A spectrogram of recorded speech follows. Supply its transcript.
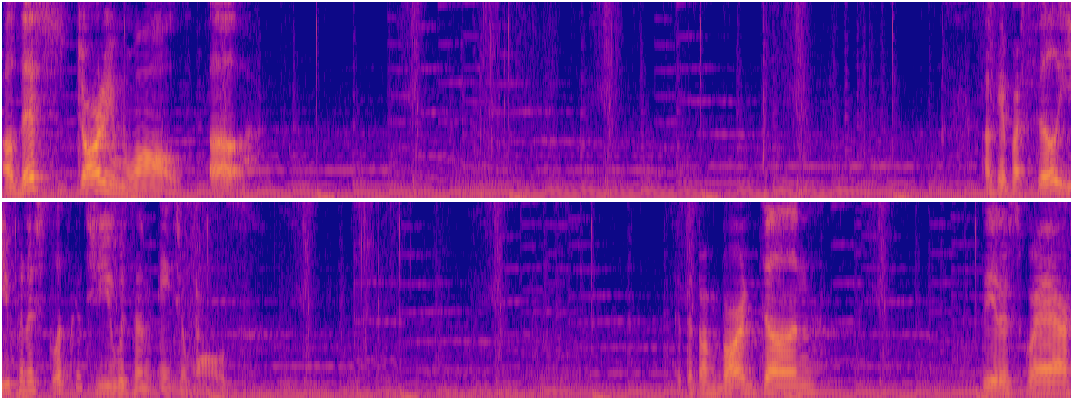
Oh, this starting walls. Ugh. Okay, Barcil, you finished. Let's get you with some ancient walls. Get the bombard done. Theater Square.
